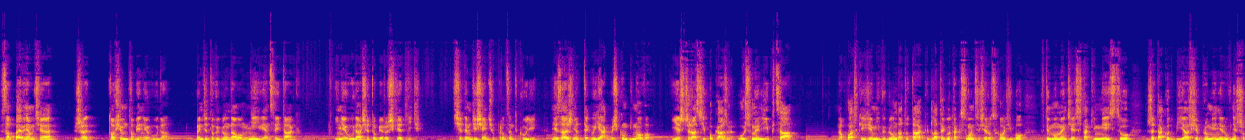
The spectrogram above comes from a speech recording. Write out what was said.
Zapewniam cię, że to się tobie nie uda. Będzie to wyglądało mniej więcej tak. I nie uda się tobie rozświetlić 70% kuli, niezależnie od tego, jak byś kombinował. I jeszcze raz ci pokażę. 8 lipca na płaskiej ziemi wygląda to tak, dlatego tak słońce się rozchodzi, bo w tym momencie jest w takim miejscu, że tak odbija się promienie również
